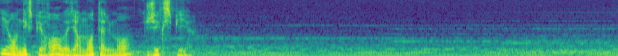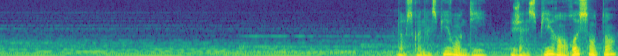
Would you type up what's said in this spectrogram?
Et en expirant, on va dire mentalement j'expire. Lorsqu'on inspire, on dit j'inspire en ressentant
